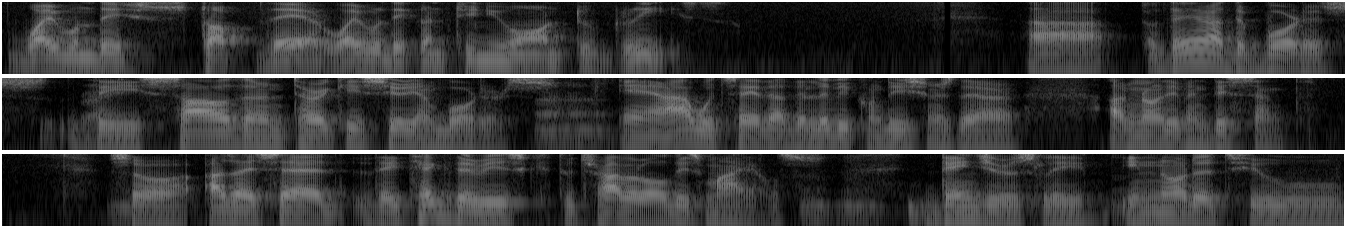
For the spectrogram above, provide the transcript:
Why wouldn't they stop there? Why would they continue on to Greece? Uh, they're at the borders, the southern Turkey-Syrian borders, and I would say that the living conditions there are not even decent. So, as I said, they take the risk to travel all these miles dangerously in order to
